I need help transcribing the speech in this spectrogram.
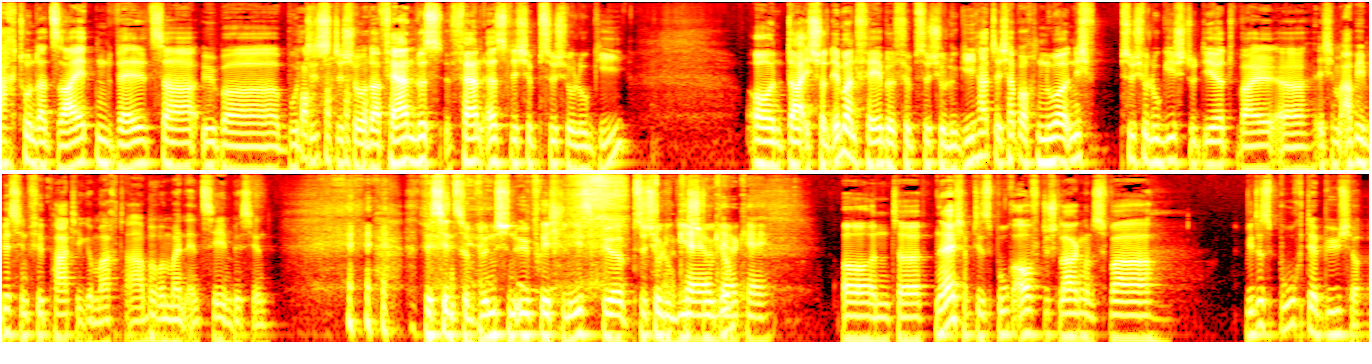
800 Seiten Wälzer über buddhistische oder fernöstliche Psychologie. Und da ich schon immer ein Fable für Psychologie hatte, ich habe auch nur nicht Psychologie studiert, weil äh, ich im Abi ein bisschen viel Party gemacht habe und mein NC ein bisschen, bisschen zu wünschen übrig ließ für Psychologiestudium. Okay, okay, okay. Und äh, ne, ich habe dieses Buch aufgeschlagen und es war wie das Buch der Bücher.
